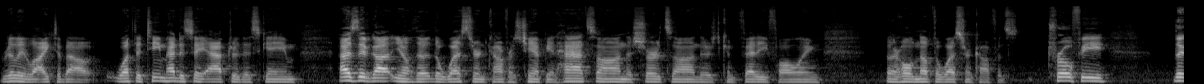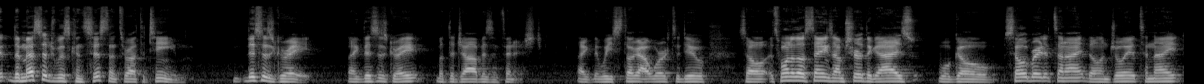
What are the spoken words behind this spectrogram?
really liked about what the team had to say after this game as they've got you know the the Western Conference champion hats on, the shirts on, there's confetti falling. They're holding up the Western Conference trophy. The the message was consistent throughout the team. This is great. Like this is great, but the job isn't finished. Like we still got work to do. So it's one of those things. I'm sure the guys will go celebrate it tonight. They'll enjoy it tonight.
